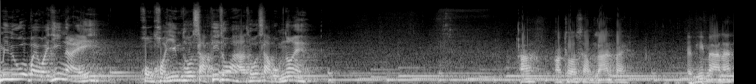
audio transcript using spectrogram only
ไม่รู้ว่าไปไว้ที่ไหน ผมขอยืมโทรศัพท์พี่โทรหาโทรศัพท์ผมหน่อย อะเอาโทรศัพท์ร้านไป เดี๋ยวพี่มานะ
